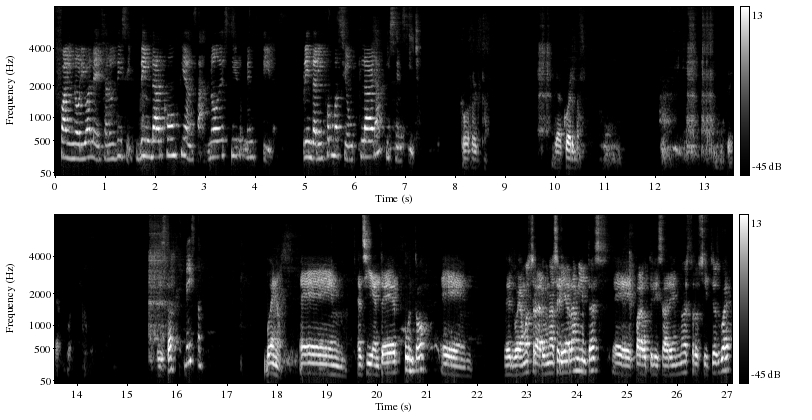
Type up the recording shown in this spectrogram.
Fainori Valencia nos dice, brindar confianza, no decir mentiras, brindar información clara y sencilla. Correcto. De acuerdo. ¿Listo? Listo. Bueno, eh, el siguiente punto, eh, les voy a mostrar una serie de herramientas eh, para utilizar en nuestros sitios web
